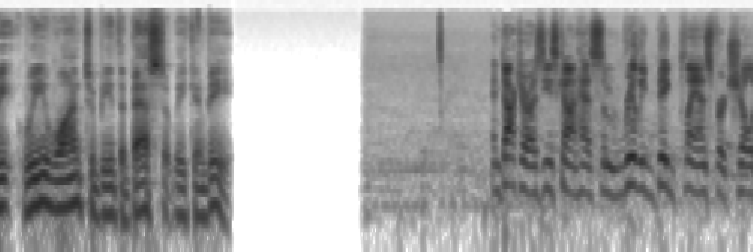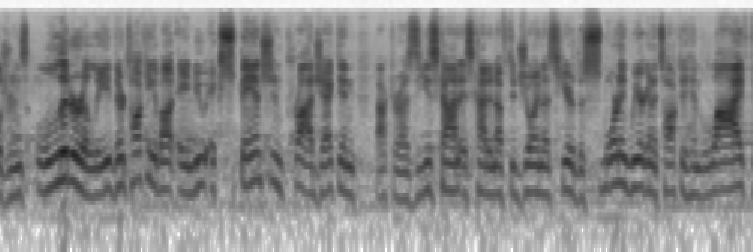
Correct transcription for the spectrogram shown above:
we, we want to be the best that we can be. And Dr. Azizkhan has some really big plans for children's. Literally, they're talking about a new expansion project, and Dr. Azizkhan is kind enough to join us here this morning. We are going to talk to him live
